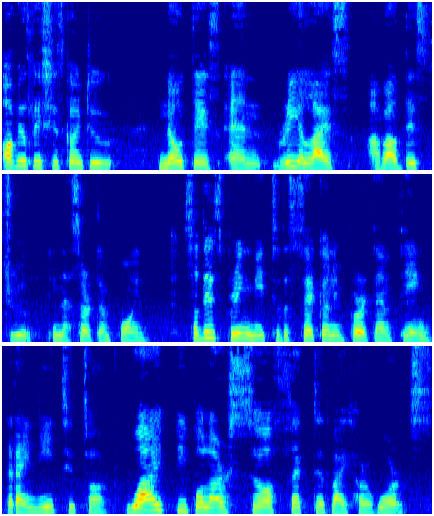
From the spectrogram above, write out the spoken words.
obviously she's going to notice and realize about this truth in a certain point. So this brings me to the second important thing that I need to talk. Why people are so affected by her words.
